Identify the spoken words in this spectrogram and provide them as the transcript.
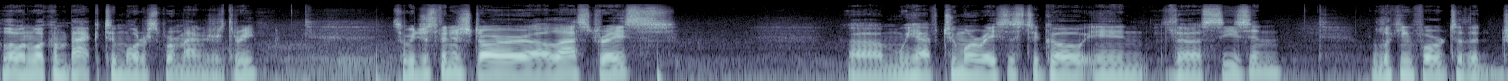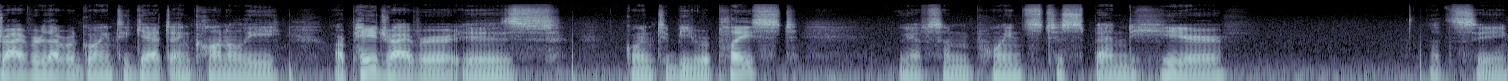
Hello and welcome back to Motorsport Manager 3. So we just finished our uh, last race. Um, we have two more races to go in the season. Looking forward to the driver that we're going to get, and Connolly, our pay driver, is going to be replaced. We have some points to spend here. Let's see.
